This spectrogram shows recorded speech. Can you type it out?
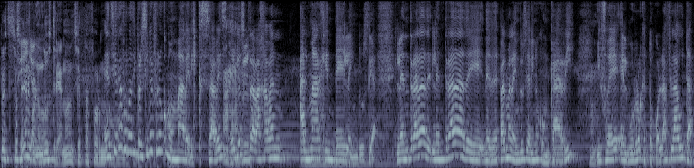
Pues se Sí, con la no. industria, ¿no? En cierta forma. En cierta forma sí, pero siempre fueron como Mavericks, ¿sabes? Ajá. Ellos trabajaban al margen de la industria. La entrada de, la entrada de, de, De Palma a la industria vino con Carrie y fue el burro que tocó la flauta,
